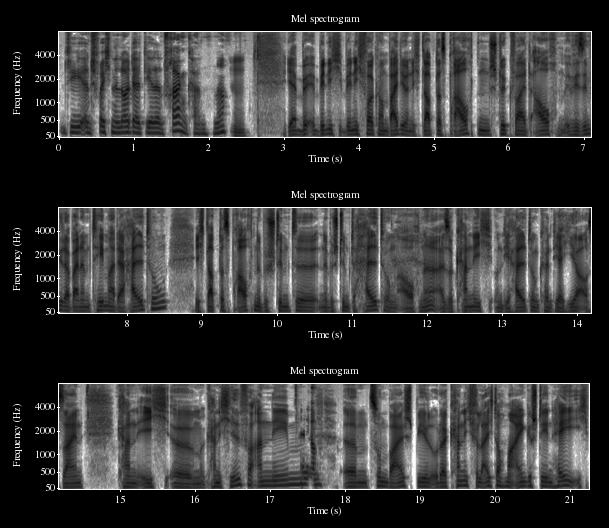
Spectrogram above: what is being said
die entsprechenden Leute hat, die er dann fragen kann. Ne? Mhm. Ja, bin ich, bin ich vollkommen bei dir und ich glaube, das braucht ein Stück weit auch, wir sind wieder bei einem Thema der Haltung. Ich glaube, das braucht eine bestimmte, eine bestimmte Haltung auch. Ne? Also kann ich, und die Haltung könnte ja hier auch sein, kann ich, ähm, kann ich Hilfe annehmen, ja. ähm, zum Beispiel, oder kann ich vielleicht auch mal eingestehen, hey, ich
